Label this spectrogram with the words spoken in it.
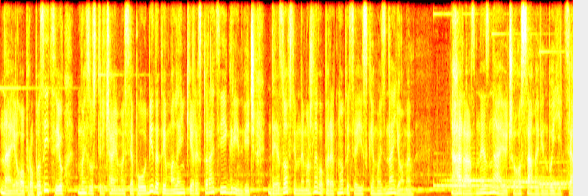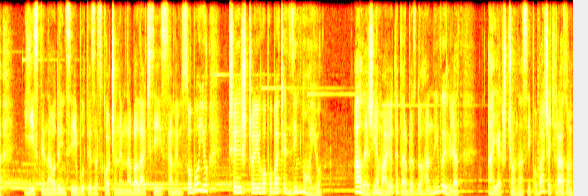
На його пропозицію ми зустрічаємося пообідати в маленькій ресторації Грінвіч, де зовсім неможливо перетнутися із кимось знайомим. Гаразд не знаю, чого саме він боїться їсти наодинці і бути заскоченим на балачці із самим собою, чи що його побачать зі мною. Але ж я маю тепер бездоганний вигляд. А якщо нас і побачать разом,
